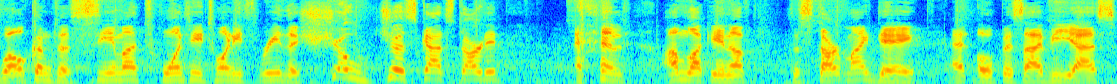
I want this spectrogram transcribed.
Welcome to SEMA 2023. The show just got started, and I'm lucky enough to start my day at Opus IVS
